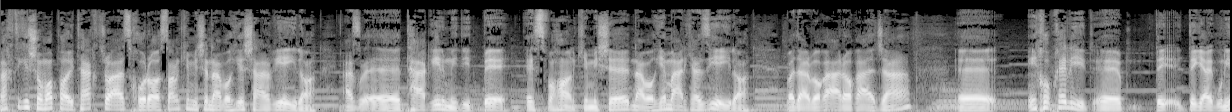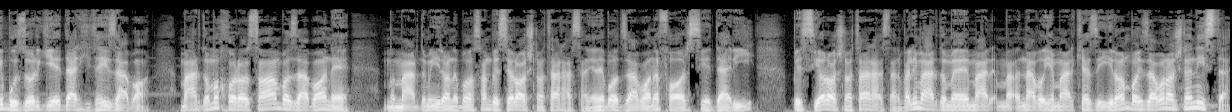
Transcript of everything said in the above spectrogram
وقتی که شما پایتخت رو از خراسان که میشه نواحی شرقی ایران از تغییر می‌دید به اصفهان که میشه نواحی مرکزی ایران و در واقع عراق عجم این خب خیلی دگرگونی بزرگیه در حیطه زبان. مردم خراسان با زبان مردم ایران باستان بسیار آشناتر هستن. یعنی با زبان فارسی دری بسیار آشناتر هستن. ولی مردم مر... نواحی مرکز ایران با این زبان آشنا نیستن.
